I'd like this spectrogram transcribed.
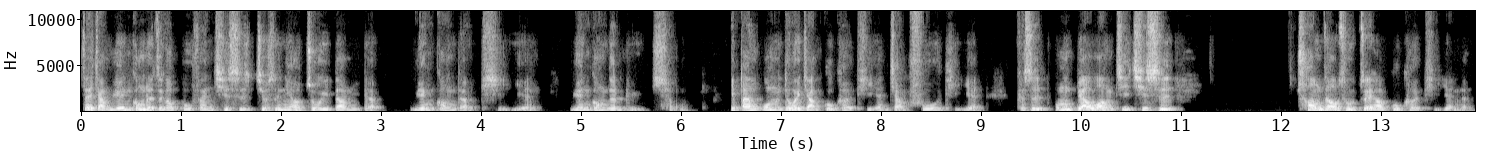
在讲员工的这个部分，其实就是你要注意到你的员工的体验。员工的旅程，一般我们都会讲顾客体验，讲服务体验。可是我们不要忘记，其实创造出最好顾客体验的，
